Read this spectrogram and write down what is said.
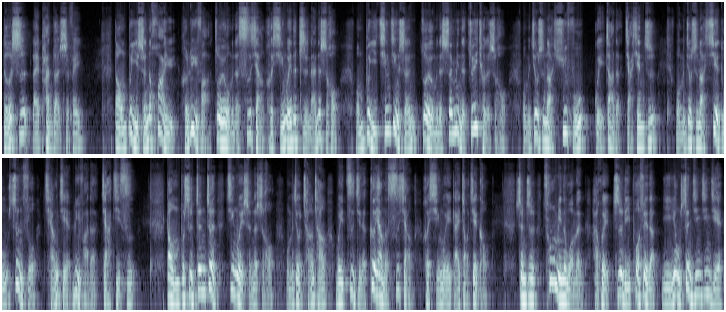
得失来判断是非。当我们不以神的话语和律法作为我们的思想和行为的指南的时候，我们不以亲近神作为我们的生命的追求的时候。我们就是那虚浮诡诈的假先知，我们就是那亵渎圣所、强解律法的假祭司。当我们不是真正敬畏神的时候，我们就常常为自己的各样的思想和行为来找借口，甚至聪明的我们还会支离破碎的引用圣经经节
